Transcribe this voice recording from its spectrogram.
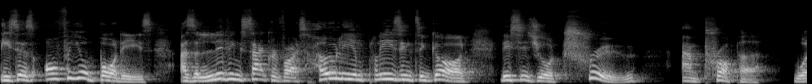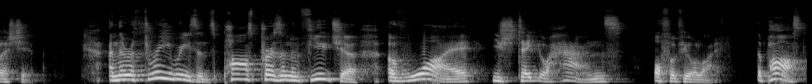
He says, Offer your bodies as a living sacrifice, holy and pleasing to God. This is your true and proper worship. And there are three reasons, past, present, and future, of why you should take your hands off of your life. The past,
